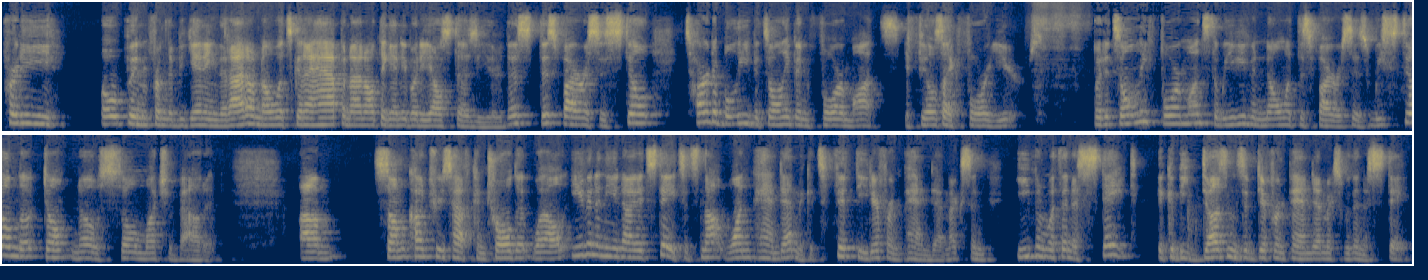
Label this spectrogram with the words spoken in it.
pretty open from the beginning that I don't know what's going to happen. I don't think anybody else does either. This this virus is still it's hard to believe it's only been 4 months. It feels like 4 years. But it's only 4 months that we've even known what this virus is. We still no, don't know so much about it. Um, some countries have controlled it well. Even in the United States, it's not one pandemic, it's 50 different pandemics. And even within a state, it could be dozens of different pandemics within a state.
